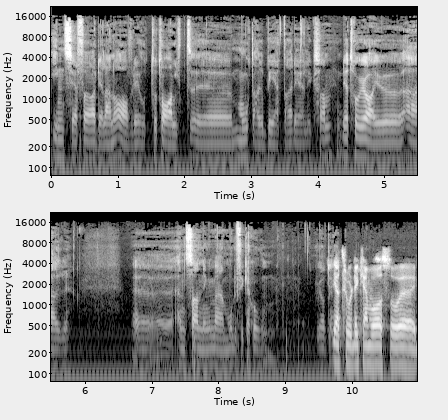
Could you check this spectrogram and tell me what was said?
inse fördelarna av det och totalt eh, motarbetar det liksom. Det tror jag ju är eh, en sanning med modifikation. Jag, jag tror det kan vara så eh,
